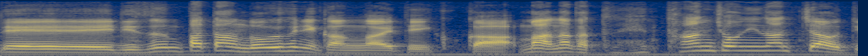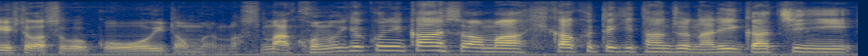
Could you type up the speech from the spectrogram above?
でリズムパターンどういうふうに考えていくかまあなんか単調になっちゃうっていう人がすごく多いと思います。まあこの曲に関してはまあ比較的単調になりがちに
